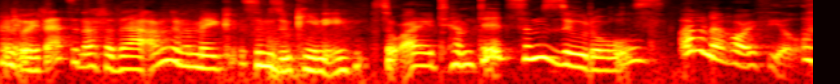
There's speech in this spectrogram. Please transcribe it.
Anyway, that's enough of that. I'm gonna make some zucchini. So I attempted some zoodles. I don't know how I feel.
